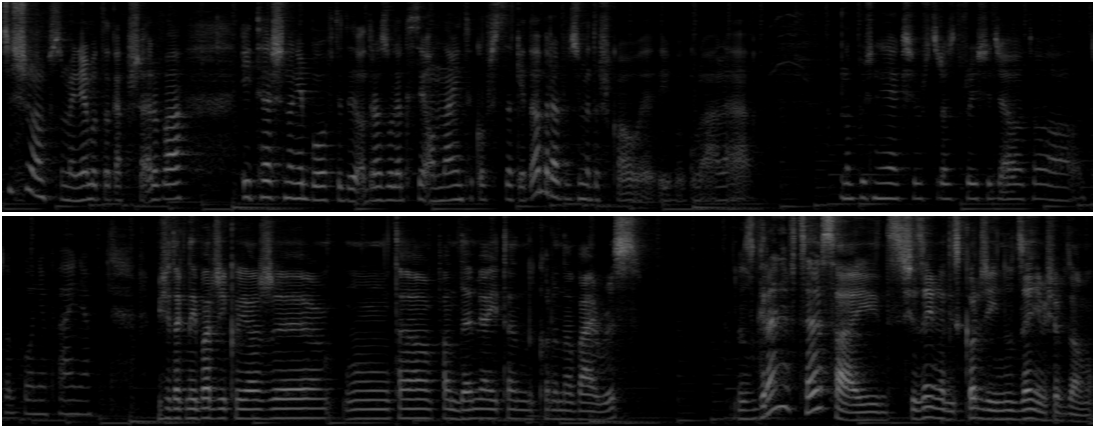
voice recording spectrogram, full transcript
cieszyłam w sumie, nie? Bo taka przerwa i też no nie było wtedy od razu lekcji online, tylko wszyscy takie, dobra, wrócimy do szkoły i w ogóle, ale no później jak się już coraz dłużej się działo, to, to było niefajnie. Mi się tak najbardziej kojarzy mm, ta pandemia i ten koronawirus z graniem w CS-a i z siedzeniem na Discordzie i nudzeniem się w domu.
